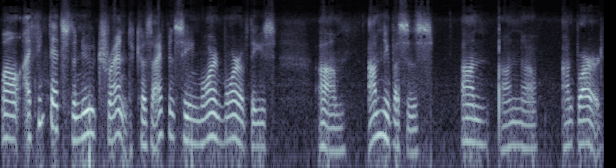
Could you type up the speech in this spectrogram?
Well, I think that's the new trend because I've been seeing more and more of these um, omnibuses on on uh, on Bard.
